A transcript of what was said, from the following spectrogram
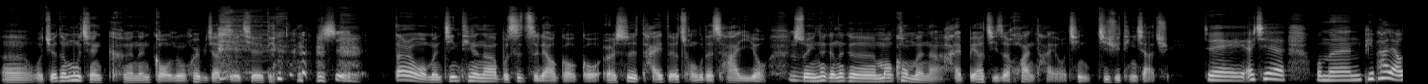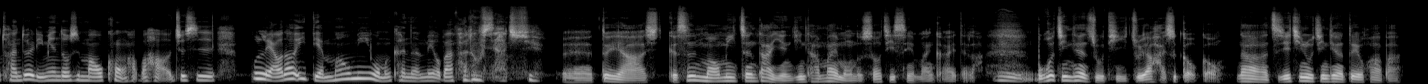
呃，我觉得目前可能狗奴会比较贴切一点。是，当然我们今天呢、啊、不是只聊狗狗，而是台德宠物的差异哦。嗯、所以那个那个猫控们啊，还不要急着换台哦，请继续听下去。对，而且我们琵琶聊团队里面都是猫控，好不好？就是不聊到一点猫咪，我们可能没有办法 录下去。呃，对呀、啊，可是猫咪睁大眼睛，它卖萌的时候，其实也蛮可爱的啦。嗯，不过今天的主题主要还是狗狗，那直接进入今天的对话吧。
